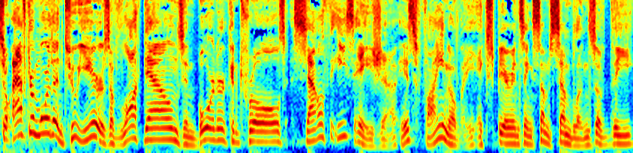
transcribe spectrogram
So, after more than two years of lockdowns and border controls, Southeast Asia is finally experiencing some semblance of the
